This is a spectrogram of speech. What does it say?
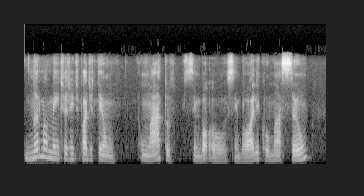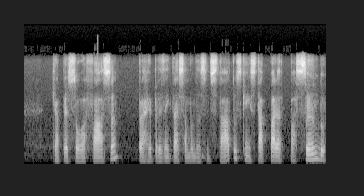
normalmente a gente pode ter um, um ato simbólico, uma ação que a pessoa faça para representar essa mudança de status, quem está para, passando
